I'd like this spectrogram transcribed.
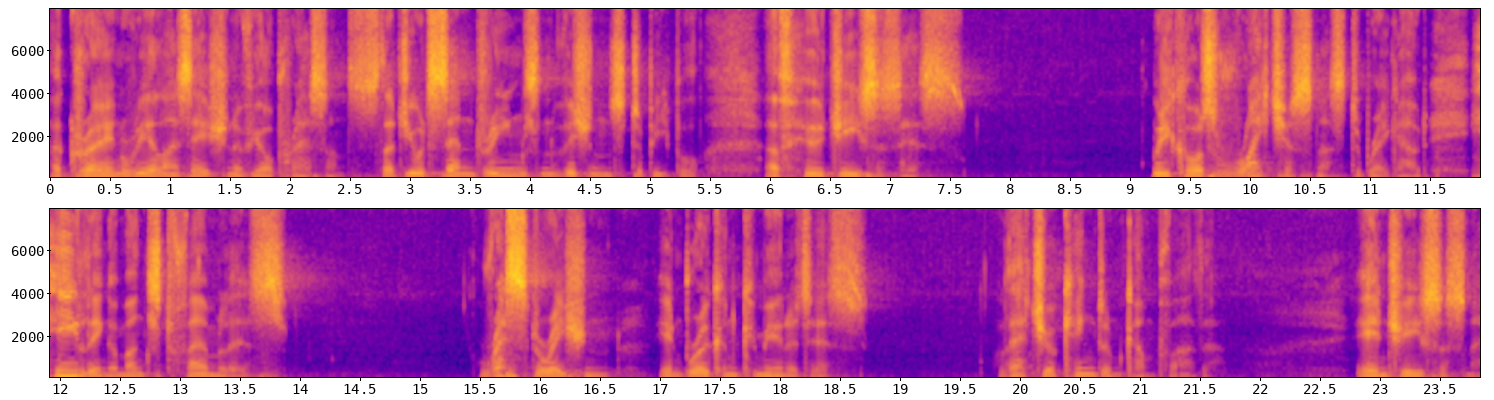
a growing realization of your presence, that you would send dreams and visions to people of who Jesus is. Would you cause righteousness to break out, healing amongst families, restoration in broken communities. Let your kingdom come, Father. In Jesus' name.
